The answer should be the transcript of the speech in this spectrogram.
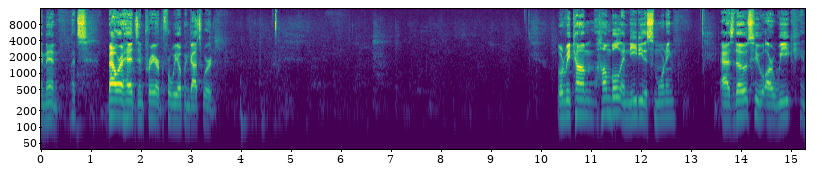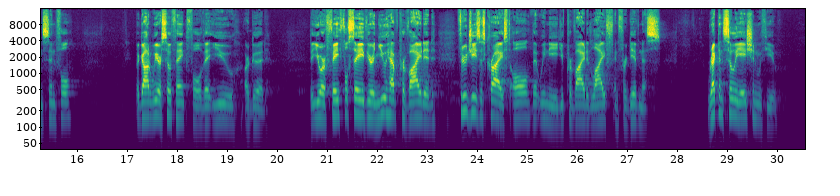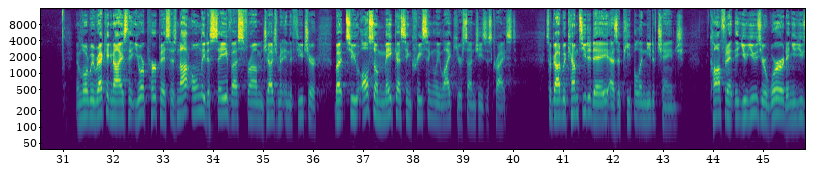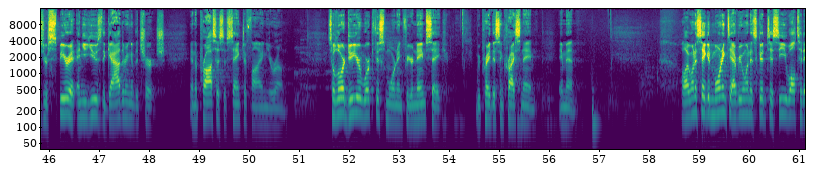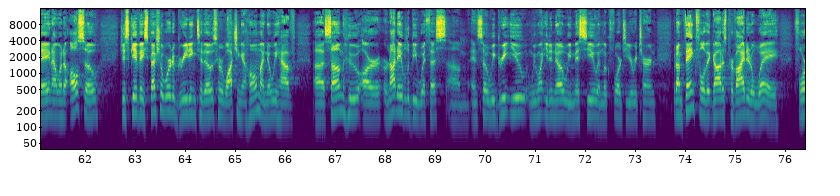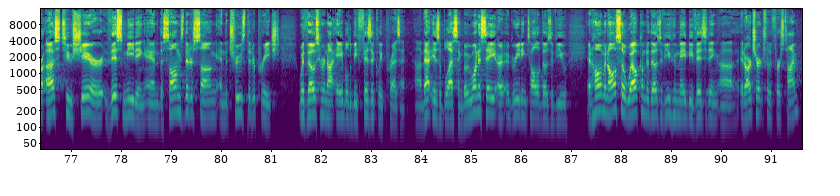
Amen. Let's bow our heads in prayer before we open God's Word. Lord, we come humble and needy this morning as those who are weak and sinful. But God, we are so thankful that you are good, that you are a faithful Savior, and you have provided through Jesus Christ all that we need. You've provided life and forgiveness reconciliation with you. And Lord, we recognize that your purpose is not only to save us from judgment in the future, but to also make us increasingly like your Son, Jesus Christ. So, God, we come to you today as a people in need of change, confident that you use your word and you use your spirit and you use the gathering of the church in the process of sanctifying your own. So, Lord, do your work this morning for your name's sake. We pray this in Christ's name. Amen. Well, I want to say good morning to everyone. It's good to see you all today. And I want to also just give a special word of greeting to those who are watching at home. I know we have uh, some who are, are not able to be with us. Um, and so we greet you. We want you to know we miss you and look forward to your return. But I'm thankful that God has provided a way for us to share this meeting and the songs that are sung and the truths that are preached with those who are not able to be physically present. Uh, that is a blessing. But we want to say a, a greeting to all of those of you at home, and also welcome to those of you who may be visiting uh, at our church for the first time.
